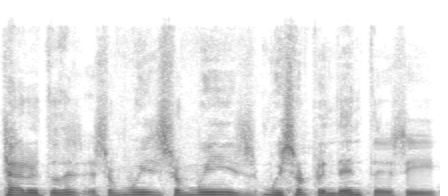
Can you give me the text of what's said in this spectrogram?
Claro, entonces son muy, son muy, muy sorprendentes y,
